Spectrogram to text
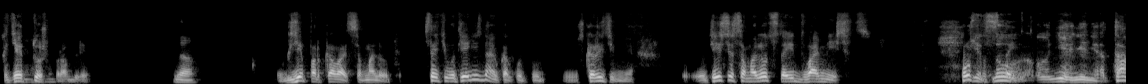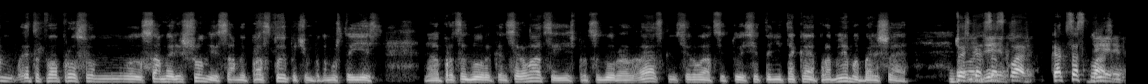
Хотя это тоже проблема. Да. Где парковать самолеты? Кстати, вот я не знаю, как вот, вот скажите мне, вот если самолет стоит два месяца, Просто Нет, ну, не, не, не. Там этот вопрос, он самый решенный и самый простой. Почему? Потому что есть э, процедура консервации, есть процедура расконсервации. То есть это не такая проблема большая. То есть как денег, со, скваж... как со скважиной.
